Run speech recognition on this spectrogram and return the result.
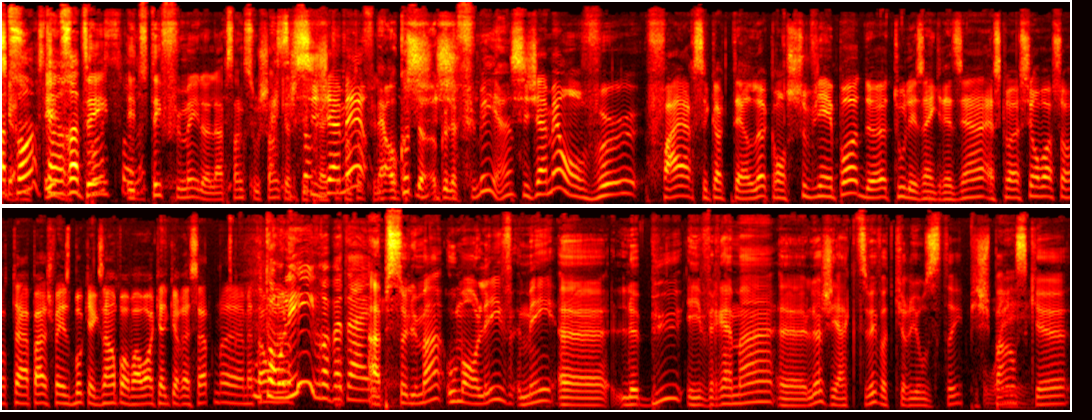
repas. C'est et un du repas. et du thé fumé, l'absinthe souchante que je si jamais-. Ben, on goûte le, Si- le fumé, hein? si jamais on veut faire ces cocktails-là, qu'on ne se souvient pas de tous les ingrédients, est-ce que si on va sur ta page Facebook, exemple, on va avoir quelques recettes, euh, mettons? Ou ton là? livre, peut-être. Absolument, ou mon livre, mais euh, le but est vraiment... euh, là, j'ai activé votre curiosité, puis je Oui. pense que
